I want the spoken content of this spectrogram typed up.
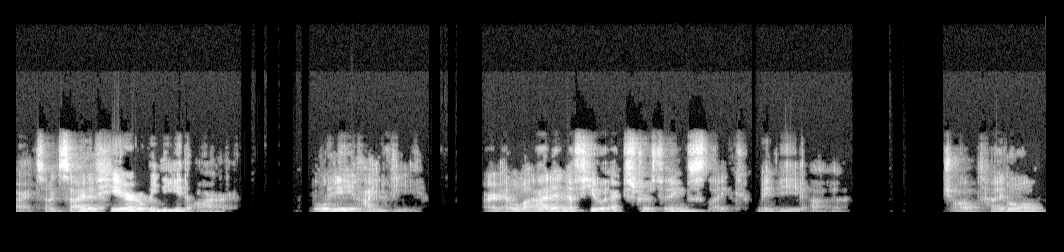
All right, so inside of here, we need our employee ID. All right, and we'll add in a few extra things like maybe a uh, job title,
